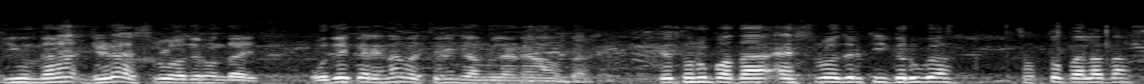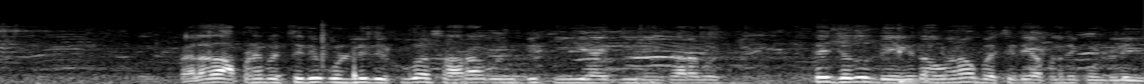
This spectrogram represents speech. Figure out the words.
ਕੀ ਹੁੰਦਾ ਨਾ, ਜਿਹੜਾ ਐਸਟ੍ਰੋਲੋਜਰ ਹੁੰਦਾ ਏ, ਉਹਦੇ ਘਰੇ ਨਾ ਬੱਚੇ ਨੇ ਜਨਮ ਲੈਣਾ ਹੁੰਦਾ। ਤੇ ਤੁਹਾਨੂੰ ਪਤਾ ਐਸਟ੍ਰੋਲੋਜਰ ਕੀ ਕਰੂਗਾ? ਸਭ ਤੋਂ ਪਹਿਲਾਂ ਤਾਂ ਪਹਿਲਾਂ ਤਾਂ ਆਪਣੇ ਬੱਚੇ ਦੀ ਕੁੰਡਲੀ ਦੇਖੂਗਾ, ਸਾਰਾ ਕੁਝ ਵੀ ਕੀ ਹੈ, ਕੀ ਨਹੀਂ, ਸਾਰਾ ਕੁਝ ਤੇ ਜਦੋਂ ਦੇਖਦਾ ਹੋਵੇ ਨਾ ਉਹ ਬੱਚੇ ਦੀ ਆਪਣੇ ਦੀ ਕੁੰਡਲੀ,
